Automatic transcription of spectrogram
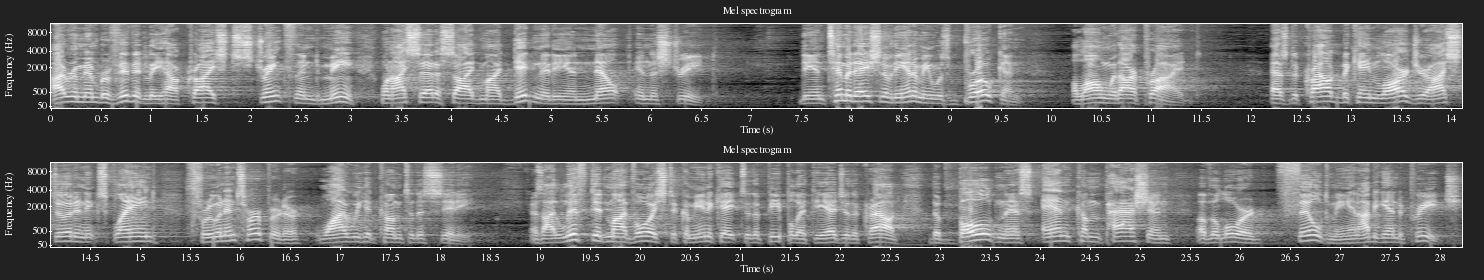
I remember vividly how Christ strengthened me when I set aside my dignity and knelt in the street. The intimidation of the enemy was broken along with our pride. As the crowd became larger, I stood and explained through an interpreter why we had come to the city. As I lifted my voice to communicate to the people at the edge of the crowd, the boldness and compassion of the Lord filled me, and I began to preach.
